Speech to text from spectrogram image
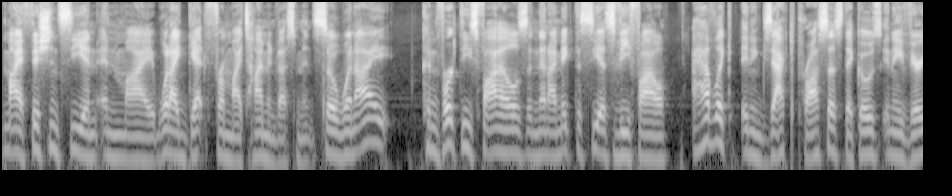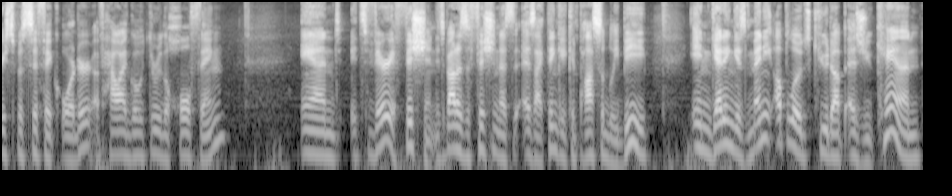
my efficiency and, and my what I get from my time investment. So when I convert these files and then I make the CSV file, I have like an exact process that goes in a very specific order of how I go through the whole thing. And it's very efficient. It's about as efficient as, as I think it could possibly be in getting as many uploads queued up as you can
